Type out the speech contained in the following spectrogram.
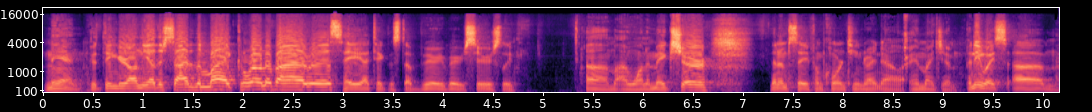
Man, good thing you're on the other side of the mic, coronavirus. Hey, I take this stuff very, very seriously. Um, I want to make sure that I'm safe. I'm quarantined right now in my gym. But anyways, um,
